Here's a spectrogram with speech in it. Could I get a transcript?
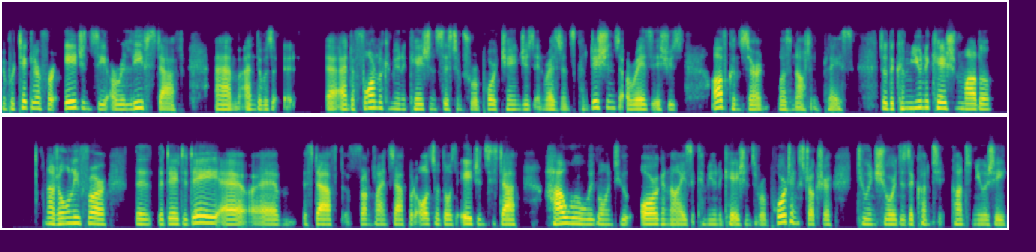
in particular for agency or relief staff, um, and there was a, and a formal communication system to report changes in residents' conditions or raise issues of concern was not in place. So the communication model not only for the, the day-to-day uh, um, staff, frontline staff, but also those agency staff, how were we going to organize a communications reporting structure to ensure there's a conti continuity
